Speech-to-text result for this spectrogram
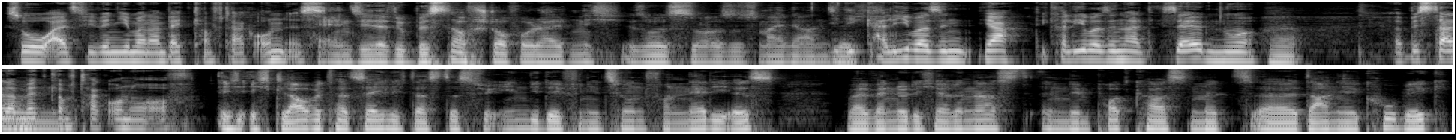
So als wie wenn jemand am Wettkampftag on ist. Entweder du bist auf Stoff oder halt nicht. So ist so, so ist meine Die, die Ansicht. Kaliber sind, ja, die Kaliber sind halt dieselben, nur Ja. Bist halt am Und- Wettkampftag on oder off. Ich, ich glaube tatsächlich, dass das für ihn die Definition von Neddy ist, weil wenn du dich erinnerst, in dem Podcast mit äh, Daniel Kubik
